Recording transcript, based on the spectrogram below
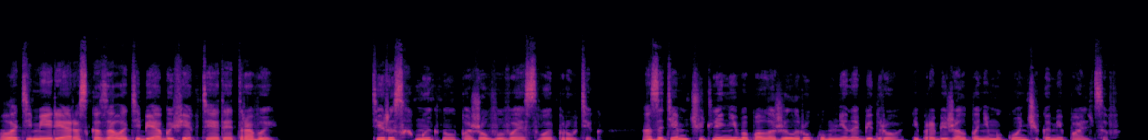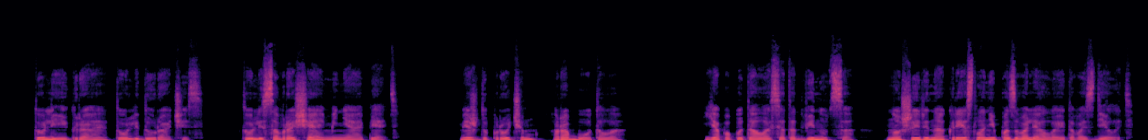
«Латимерия рассказала тебе об эффекте этой травы». Тирес хмыкнул, пожевывая свой прутик, а затем чуть лениво положил руку мне на бедро и пробежал по нему кончиками пальцев, то ли играя, то ли дурачась, то ли совращая меня опять. Между прочим, работало. Я попыталась отодвинуться, но ширина кресла не позволяла этого сделать.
